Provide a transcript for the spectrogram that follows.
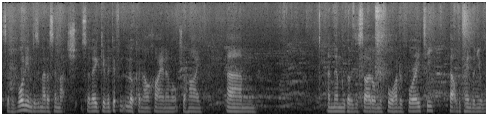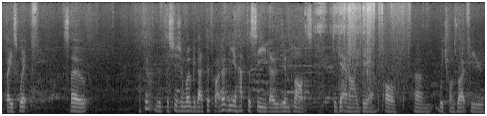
So the volume doesn't matter so much. So they give a different look on our high and an ultra high. Um, and then we've got to decide on the 400, 480. That will depend on your base width. So I think the decision won't be that difficult. I don't think you have to see those implants to get an idea of um, which one's right for you.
